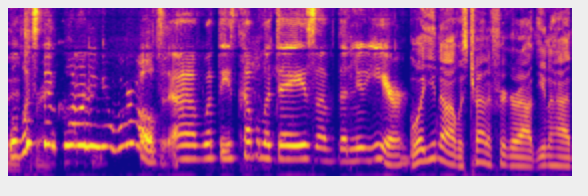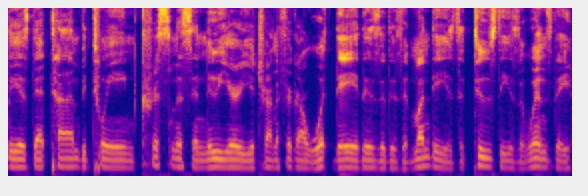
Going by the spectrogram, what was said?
well, what's right. been going on in your world uh, with these couple of days of the new year? Well, you know, I was trying to figure out. You know how it is that time between Christmas and New Year. You're trying to figure out what day it is. It is it Monday? Is it Tuesday? Is it Wednesday?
